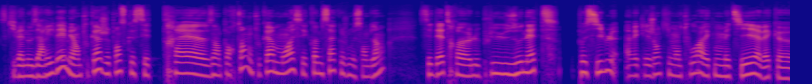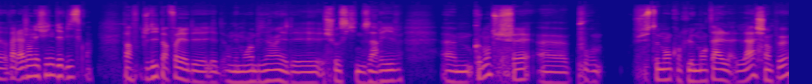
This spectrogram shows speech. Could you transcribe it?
ce qui va nous arriver, mais en tout cas, je pense que c'est très important. En tout cas, moi, c'est comme ça que je me sens bien, c'est d'être le plus honnête possible avec les gens qui m'entourent, avec mon métier, avec euh, voilà, j'en ai fait une devise quoi. Tu dis parfois il y a des, on est moins bien, il y a des choses qui nous arrivent. Euh, comment tu fais euh, pour justement quand le mental lâche un peu,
